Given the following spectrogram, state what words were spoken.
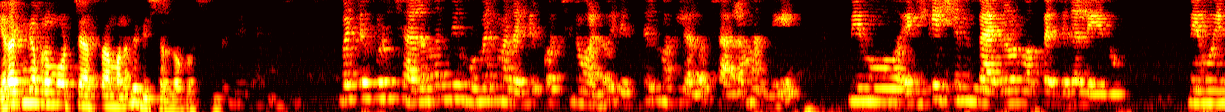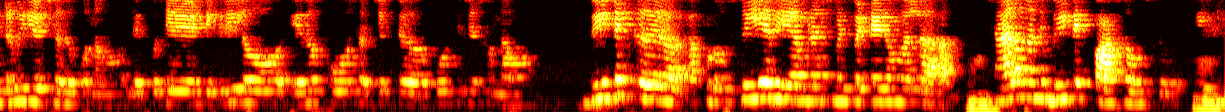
ఏ రకంగా ప్రమోట్ చేస్తాం అనేది డిజిటల్లోకి వస్తుంది. బట్ ఇప్పుడు చాలా మంది ఉమెన్ మా దగ్గరికి వచ్చిన వాళ్ళు ఈ డిజిటల్ మహిళలో చాలా మంది మేము ఎడ్యుకేషన్ బ్యాక్గ్రౌండ్ మాకు పెద్దగా లేదు. మేము ఇంటర్మీడియట్ చదువుకున్నాము లేకపోతే డిగ్రీలో ఏదో కోర్ సబ్జెక్ట్ పూర్తి చేసి ఉన్నాము. బీటెక్ అప్పుడు ఫ్రీ రియంబర్స్మెంట్ పెట్టేయడం వల్ల. చాలా మంది B Tech pass outs EC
